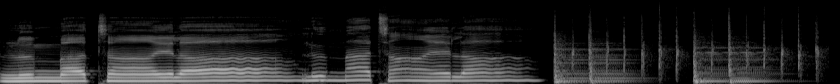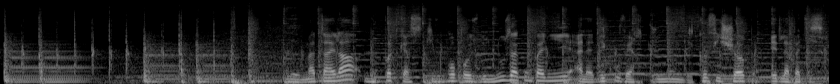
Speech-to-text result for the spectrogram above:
Le matin est là. Le matin est là. Le matin est là, le podcast qui vous propose de nous accompagner à la découverte du monde des coffee shops et de la pâtisserie.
